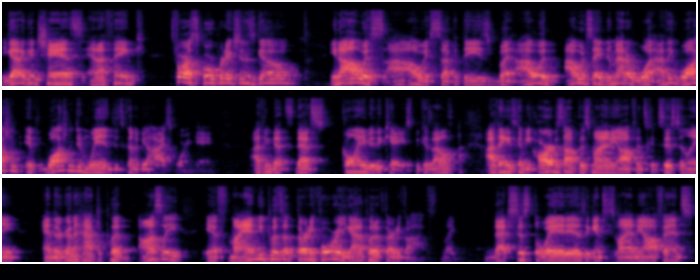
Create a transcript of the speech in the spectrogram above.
you got a good chance. And I think as far as score predictions go, you know, I always I always suck at these, but I would I would say no matter what, I think Washington if Washington wins, it's going to be a high scoring game. I think that's that's going to be the case because I don't I think it's going to be hard to stop this Miami offense consistently and they're going to have to put honestly if miami puts up 34 you got to put up 35 like that's just the way it is against this miami offense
